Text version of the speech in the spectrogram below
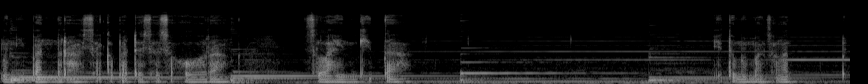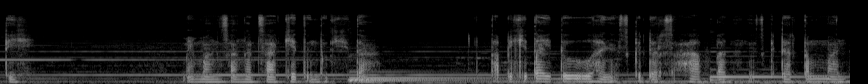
menyimpan rasa kepada seseorang selain kita. Itu memang sangat pedih. Memang sangat sakit untuk kita. Tapi kita itu hanya sekedar sahabat hanya sekedar teman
